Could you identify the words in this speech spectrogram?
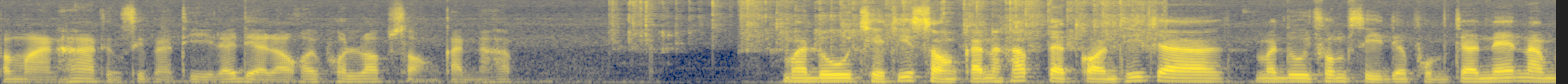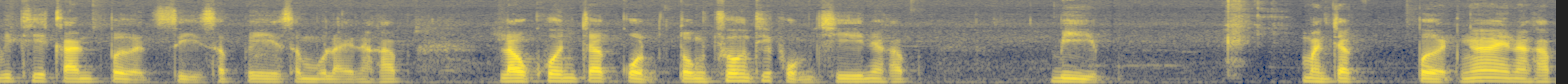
ประมาณ 5-10 นาที แล้วเดี๋ยวเราค่อยพ่นรอบ 2 กันนะครับ มาดูเฉดที่ 2 กันนะครับ แต่ก่อนที่จะมาดูชมสีเดี๋ยวผมจะแนะนำวิธีการเปิดสีสเปรย์สมุไรนะครับ เราควรจะกดตรงช่วงที่ผมชี้นะครับ บีบ มันจะเปิดง่ายนะครับ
